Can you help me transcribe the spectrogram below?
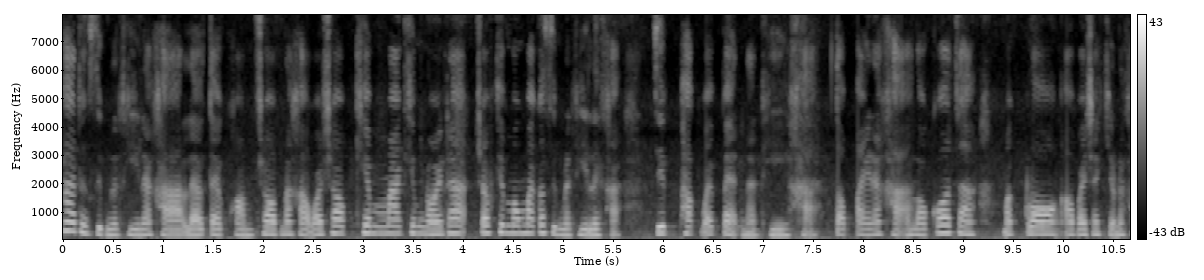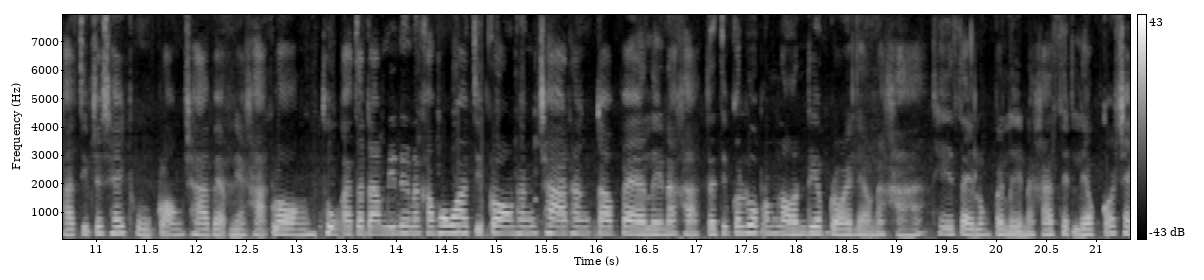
5-10 นาทีนะคะ แล้วแต่ความชอบนะคะ ว่าชอบเข้มมากเข้มน้อยถ้าชอบเข้มมากๆก็ 10 นาทีเลยค่ะ จิ๊บพักไว้ 8 นาทีค่ะ ต่อไปนะคะ เราก็จะมากรองเอาใบชาเขียวนะคะ จิ๊บจะใช้ถุงกรองชาแบบนี้ค่ะ กรองถุงอาจจะดำนิดนึงนะคะ เพราะว่าจิ๊บกรองทั้งชาทั้งกาแฟเลยนะคะ แต่จิ๊บก็ลวกน้ำร้อนเรียบร้อยแล้วนะคะ เทใส่ลงไปเลยนะคะ เสร็จแล้วก็ใช้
